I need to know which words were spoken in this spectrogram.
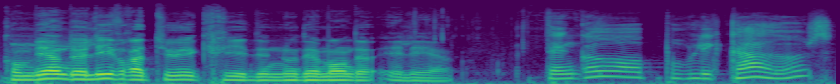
Combien de livres as-tu écrit? Nous demande Eléa. Tengo publicados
